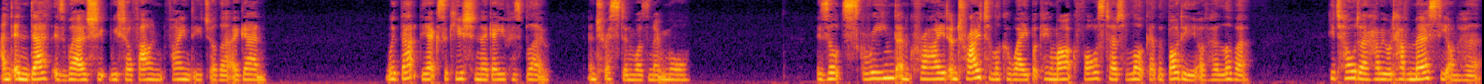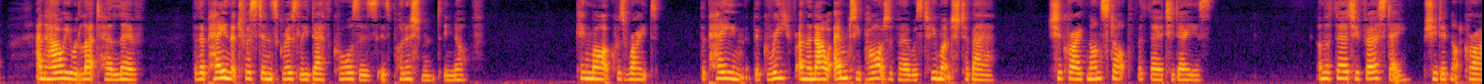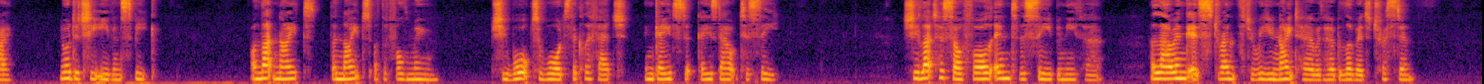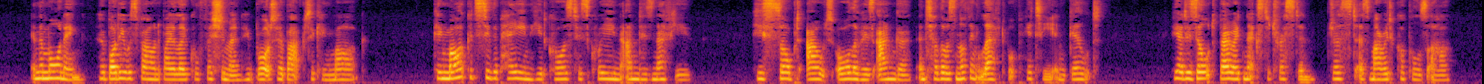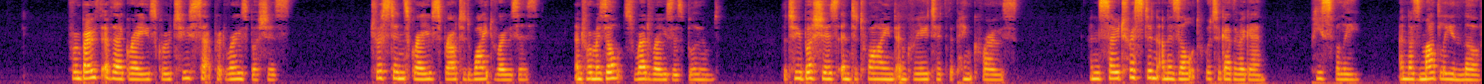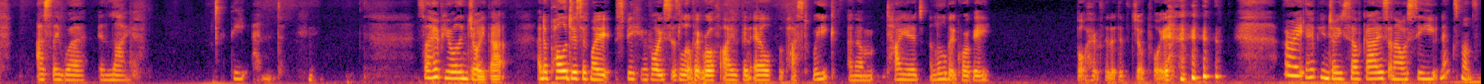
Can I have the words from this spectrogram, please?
and in death is where she, we shall find, find each other again. With that the executioner gave his blow, and Tristan was no more. Isolde screamed and cried and tried to look away, but King Mark forced her to look at the body of her lover. He told her how he would have mercy on her, and how he would let her live, for the pain that Tristan's grisly death causes is punishment enough. King Mark was right. The pain, the grief, and the now empty part of her was too much to bear. She cried non-stop for thirty days. On the thirty-first day, she did not cry, nor did she even speak. On that night, the night of the full moon, she walked towards the cliff edge and gazed, gazed out to sea. She let herself fall into the sea beneath her, allowing its strength to reunite her with her beloved Tristan. In the morning, her body was found by a local fisherman who brought her back to King Mark. King Mark could see the pain he had caused his queen and his nephew. He sobbed out all of his anger until there was nothing left but pity and guilt. He had Isolde buried next to Tristan, just as married couples are. From both of their graves grew two separate rose bushes. Tristan's grave sprouted white roses, and from Isolde's red roses bloomed. The two bushes intertwined and created the pink rose. And so Tristan and Isolde were together again, peacefully and as madly in love as they were in life. The end. so I hope you all enjoyed that. And apologies if my speaking voice is a little bit rough. I've been ill for the past week and I'm tired, a little bit groggy, but hopefully that did the job for you. Alright, I hope you enjoyed yourself guys and I will see you next month.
